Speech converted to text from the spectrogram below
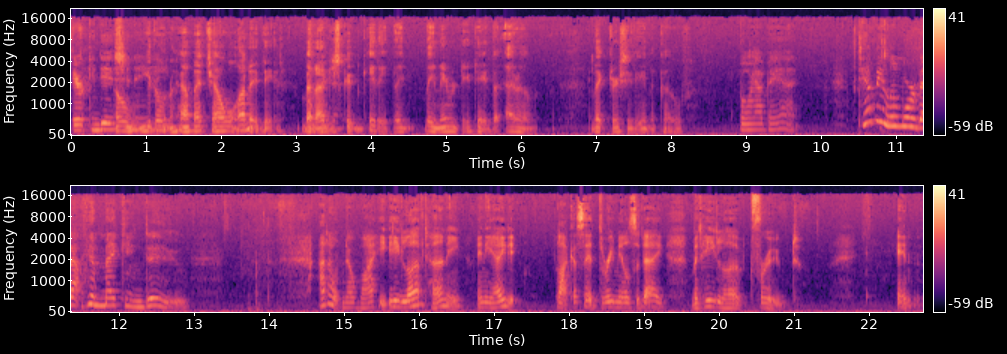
air conditioning. Oh, conditioning. you don't know how much I wanted it, but I just couldn't get it. They they never did have the uh, electricity in the cove. Boy, I bet. Tell me a little more about him making dew. I don't know why he he loved honey and he ate it like I said 3 meals a day, but he loved fruit. And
